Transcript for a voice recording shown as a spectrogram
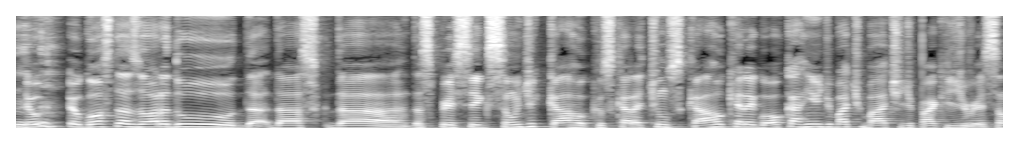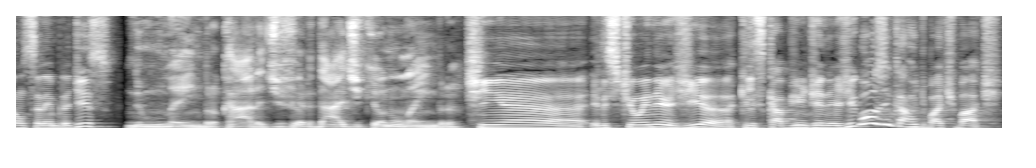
eu, eu gosto das horas do, da, das, da, das perseguição de carro, que os caras tinham uns carros que era igual o carrinho de bate-bate de parque de diversão, você lembra disso? Não lembro, cara, de verdade que eu não lembro. Tinha. Eles tinham energia, aqueles cabinhos de energia, igualzinho carro de bate-bate,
